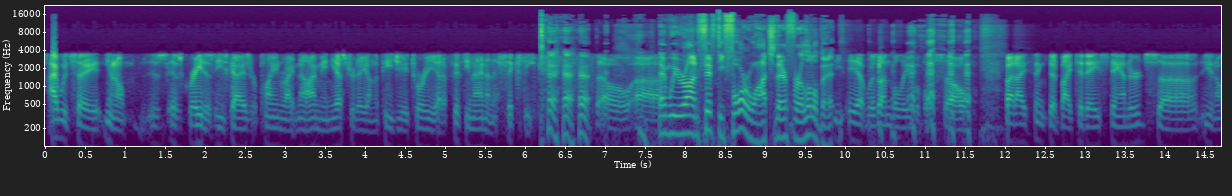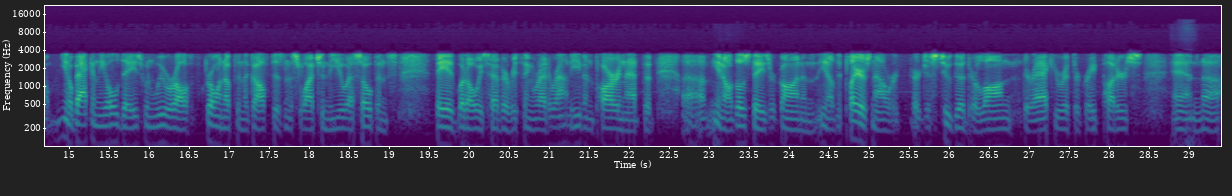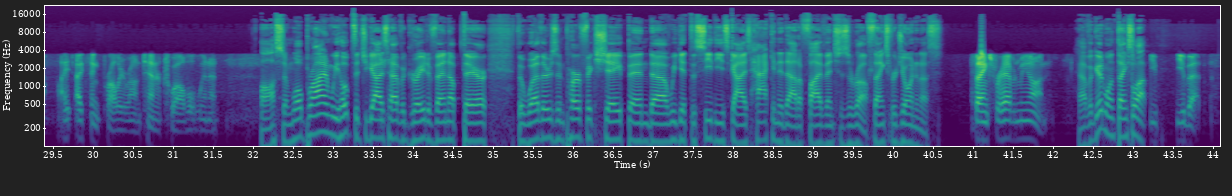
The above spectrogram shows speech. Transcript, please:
I would say, you know, as, as great as these guys are playing right now. I mean, yesterday on the PGA Tour, you had a 59 and a 60. so uh, and we were on 54 watch there for a little bit. it was unbelievable. So, but I think that by today's standards, uh, you know, you know, back in the old days when we were all growing up in the golf business, watching the U.S. Opens, they would always have everything right around even par and that. But um, you know, those days are gone, and you know, the players now are are just too good. They're long, they're accurate, they're great putters, and uh, I, I think probably around ten or twelve will win it. Awesome. Well, Brian, we hope that you guys have a great event up there. The weather's in perfect shape, and uh, we get to see these guys hacking it out of five inches of rough. Thanks for joining us. Thanks for having me on. Have a good one. Thanks a lot. You you bet.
